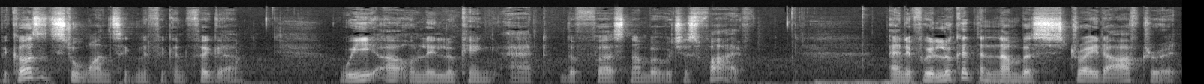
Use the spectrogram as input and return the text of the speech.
because it's to one significant figure, we are only looking at the first number, which is 5. And if we look at the number straight after it,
